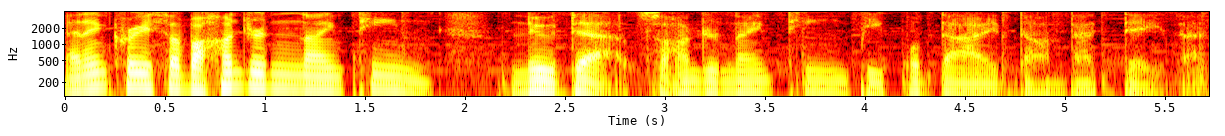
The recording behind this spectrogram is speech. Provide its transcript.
an increase of 119 new deaths. 119 people died on that day then.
